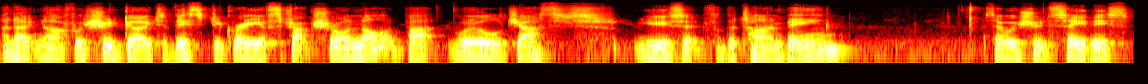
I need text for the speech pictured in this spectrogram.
I don't know if we should go to this degree of structure or not, but we'll just use it for the time being. So we should see this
